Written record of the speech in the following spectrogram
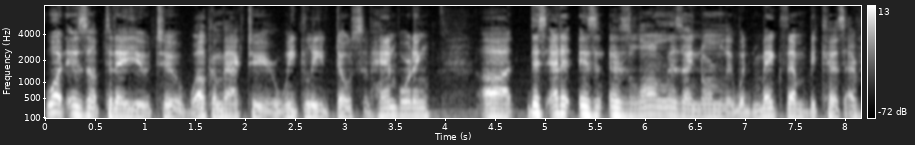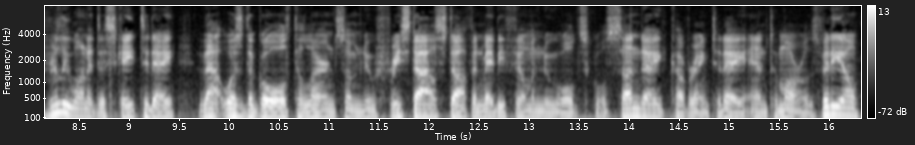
What is up today, YouTube? Welcome back to your weekly dose of handboarding. Uh, this edit isn't as long as I normally would make them because I really wanted to skate today. That was the goal, to learn some new freestyle stuff and maybe film a new old school Sunday covering today and tomorrow's video.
